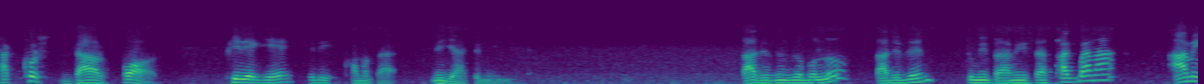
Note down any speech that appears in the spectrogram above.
স্বাক্ষর দেওয়ার পর ফিরে গিয়ে তিনি ক্ষমতা নিজে হাতে নিয়ে নিলেন। তাজউদ্দিনকে বলল, তাজউদ্দিন, তুমি প্রাইম মিনিস্টার থাকবে না, আমি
